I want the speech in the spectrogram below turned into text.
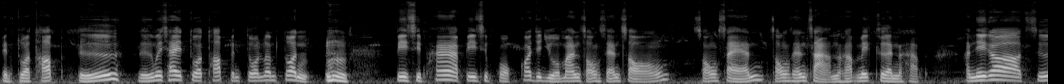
เป็นตัวท็อป หรือ หรือไม่ใช่ตัวท็อป เป็นตัวเริ่มต้น ปี15ปี16ก็จะอยู่ประมาณ2 2 0 0 0 2 2 0 0 0 2 3 0 0นะครับไม่เกินนะครับ อันนี้ก็ซื้อ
